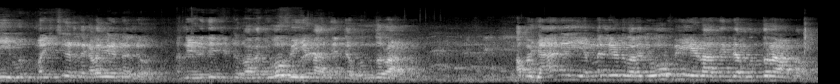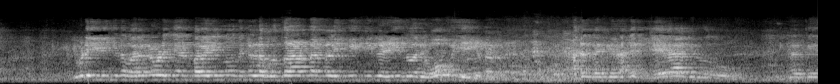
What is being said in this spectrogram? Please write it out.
ഈ മരിച്ചു കിടന്ന കളവിയുണ്ടല്ലോ. അങ്ങ് എഴുതിയിട്ടിട്ട് പറഞ്ഞു ഓ വീണ അതിന്റെ കുന്തറാണോ. അപ്പൊ ഞാൻ ഈ എം എൽ എയോട് പറഞ്ഞു ഓഫ് ചെയ്യടാ നിന്റെ പുത്രാണ്ടം ഇവിടെ ഇരിക്കുന്ന പലരോട് ഞാൻ പറയുന്നു നിങ്ങളുടെ പുത്രാണ്ടങ്ങൾ ഈ മീറ്റിംഗ് കഴിയുന്നവരെ ഓഫ് ചെയ്യണം. അല്ലെങ്കിൽ ഏകാഗ്രത നിങ്ങൾക്ക്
